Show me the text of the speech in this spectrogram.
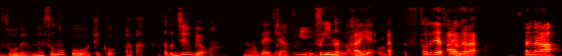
そうだよね。その子は結構、あ、あと10秒。なので、じゃあ次の回へ。うんあ、それではさよなら。さよなら。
